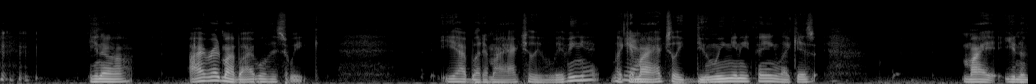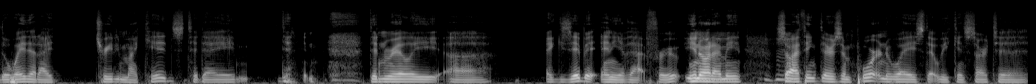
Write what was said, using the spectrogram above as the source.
you know, I read my Bible this week. Yeah, but am I actually living it? Like, am I actually doing anything? Like, is my you know the way that I treated my kids today didn't didn't really uh, exhibit any of that fruit. You know what I Mhm. mean? So I think there's important ways that we can start to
